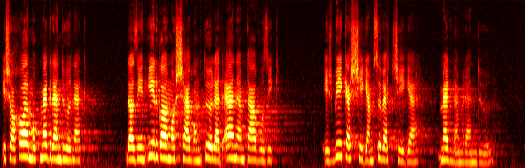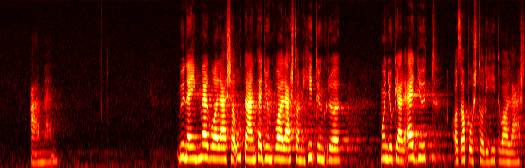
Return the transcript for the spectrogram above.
és a halmok megrendülnek, de az én irgalmasságom tőled el nem távozik, és békességem szövetsége meg nem rendül. Ámen. Bűneink megvallása után tegyünk vallást a mi hitünkről, mondjuk el együtt az apostoli hitvallást.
